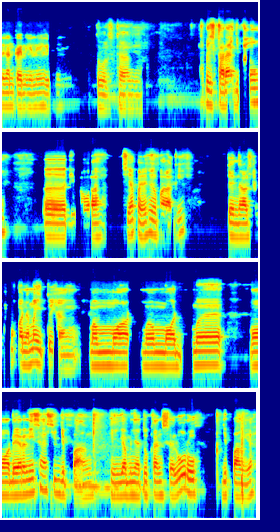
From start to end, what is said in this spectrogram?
dengan klan ini gitu. Betul sekali. Tapi sekarang Jepang eh, di bawah siapa ya? Siapa lagi. Jenderal siapa? Nama itu yang memod memod me, modernisasi Jepang hingga menyatukan seluruh Jepang ya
